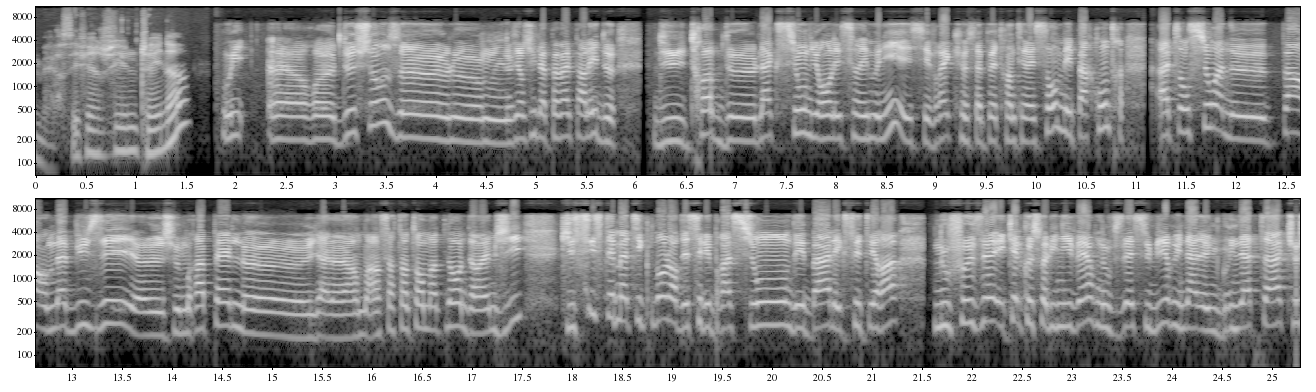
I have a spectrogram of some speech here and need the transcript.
Merci Virgile, Jaina? Oui, alors euh, deux choses. Euh, le, Virgile a pas mal parlé du trope de l'action durant les cérémonies et c'est vrai que ça peut être intéressant. Mais par contre, attention à ne pas en abuser. Euh, je me rappelle, il y a un, certain temps maintenant, d'un MJ qui systématiquement lors des célébrations, des balles, etc., nous faisait, et quel que soit l'univers, nous faisait subir une, une, une attaque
